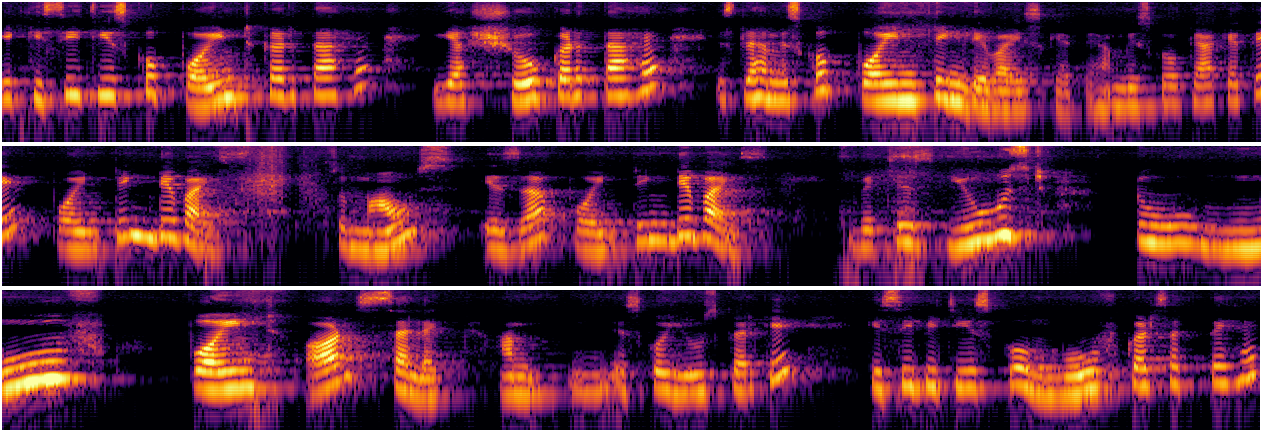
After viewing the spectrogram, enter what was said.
ये किसी चीज़ को पॉइंट करता है या शो करता है, इसलिए हम इसको पॉइंटिंग डिवाइस कहते हैं। हम इसको क्या कहते हैं? Pointing device so mouse is a pointing device which is use to move point और सेलेक्ट हम इसको यूज़ करके किसी भी चीज़ को मूव कर सकते हैं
